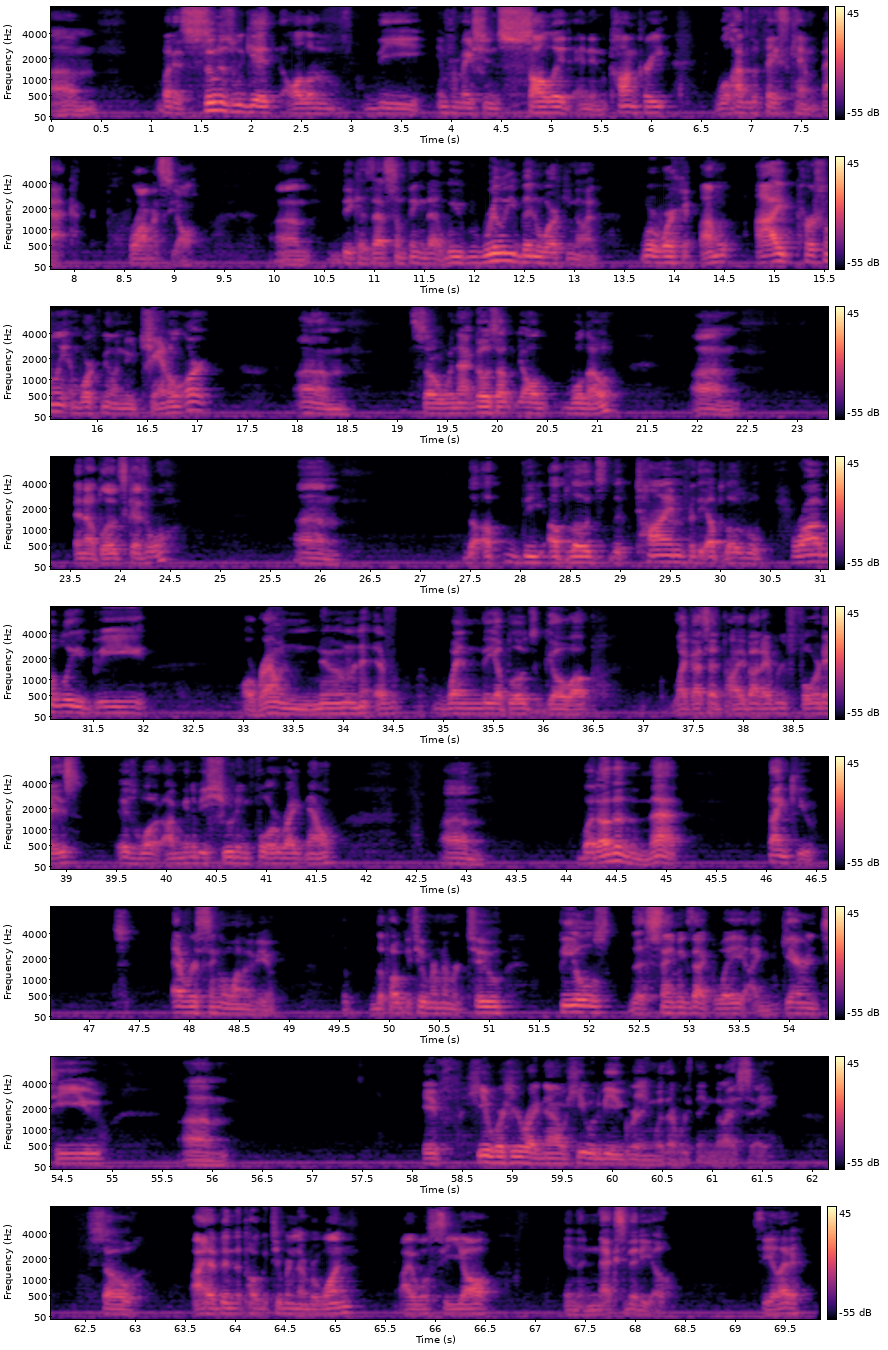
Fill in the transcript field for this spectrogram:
Um, but as soon as we get all of the information solid and in concrete, we'll have the face cam back. I promise y'all. Um, because that's something that we've really been working on. We're working. I'm. I personally am working on new channel art. Um, so when that goes up, y'all will know. Um, an upload schedule. Um, the up the uploads the time for the upload will probably be around noon every, when the uploads go up. Like i said probably about every four days is what i'm going to be shooting for right now. Um, but other than that thank you to every single one of you. The, the poketuber number two feels the same exact way i guarantee you. Um, if he were here right now, he would be agreeing with everything that I say. So, I have been the PokeTuber number one. I will see y'all in the next video. See you later.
